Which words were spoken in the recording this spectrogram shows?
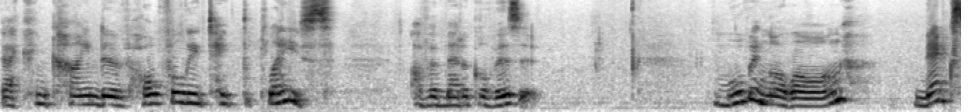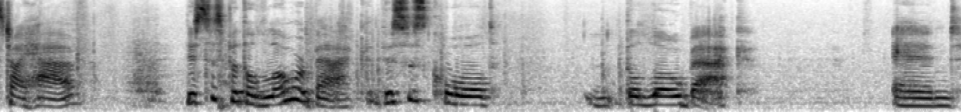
that can kind of hopefully take the place of a medical visit? Moving along, next I have, this is for the lower back. This is called the Lo Bak. And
